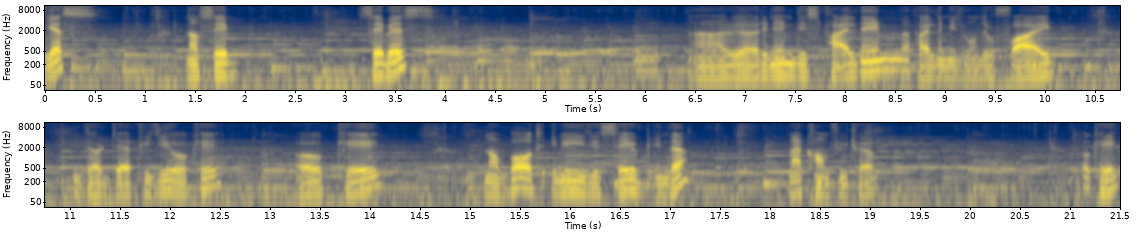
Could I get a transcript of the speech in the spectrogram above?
Yes. Now save save as. Uh, rename this file name. File name is 105 jpg okay. Okay now both images saved in the Mac computer okay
